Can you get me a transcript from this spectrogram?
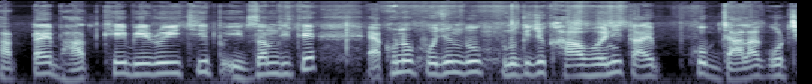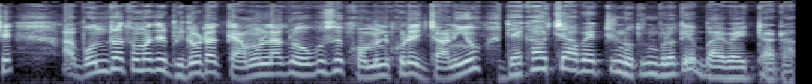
সাতটায় ভাত খেয়ে বের হয়েছি এক্সাম দিতে। এখনও পর্যন্ত কোনো কিছু খাওয়া হয়নি, তাই খুব জ্বালা করছে। আর বন্ধুরা, তোমাদের ভিডিওটা কেমন লাগল অবশ্যই কমেন্ট করে জানিও। দেখা হচ্ছে আবার একটি নতুন ব্লগে বাই বাই টাটা।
